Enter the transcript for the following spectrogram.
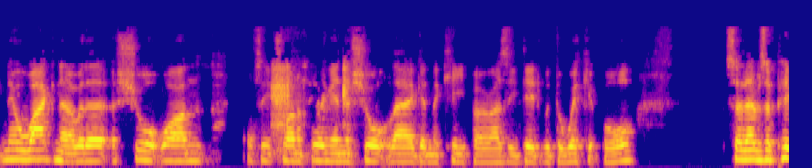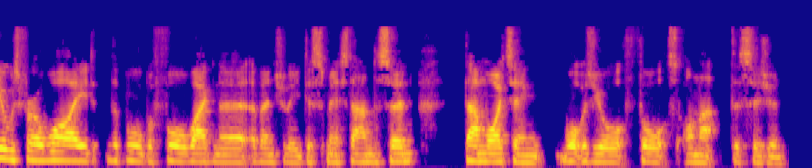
Neil Wagner with a, a, short one, obviously trying to bring in the short leg and the keeper as he did with the wicket ball. So there was appeals for a wide, the ball before Wagner eventually dismissed Anderson. Dan Whiting, what was your thoughts on that decision?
